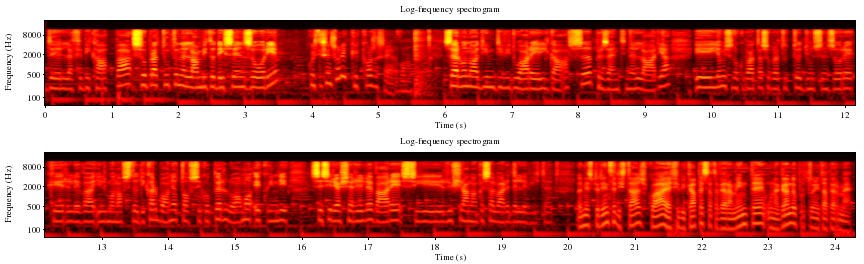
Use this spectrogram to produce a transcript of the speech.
dell'FBK, soprattutto nell'ambito dei sensori. Questi sensori che cosa servono? Servono ad individuare il gas presenti nell'aria e io mi sono occupata soprattutto di un sensore che rileva il monossido di carbonio tossico per l'uomo e quindi se si riesce a rilevare si riusciranno anche a salvare delle vite. La mia esperienza di stage qua a FBK è stata veramente una grande opportunità per me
